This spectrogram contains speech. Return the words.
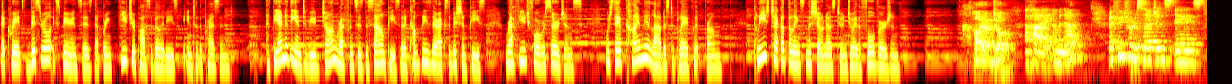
that creates visceral experiences that bring future possibilities into the present. At the end of the interview, John references the sound piece that accompanies their exhibition piece, Refuge for Resurgence, which they have kindly allowed us to play a clip from. Please check out the links in the show notes to enjoy the full version. Hi, I'm John. Uh, hi, I'm Anab. Refuge for Resurgence is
